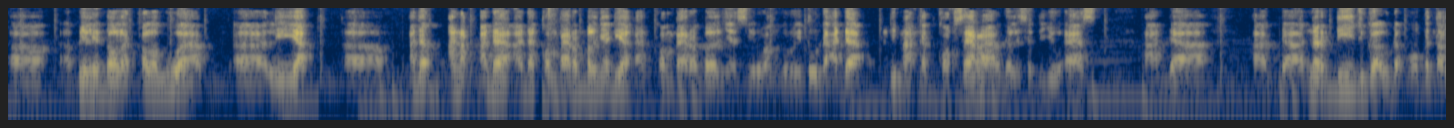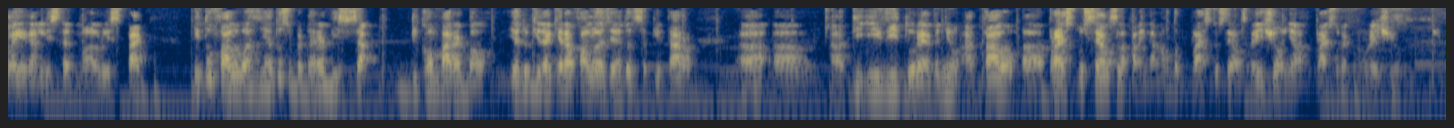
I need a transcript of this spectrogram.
uh, billion dollar. Kalau gua uh, lihat uh, ada anak ada ada comparable-nya dia kan comparable-nya si ruang guru itu udah ada di market Coursera udah listed di US ada ada Nerdy juga udah mau bentar lagi kan listed melalui spec itu valuasinya tuh sebenarnya bisa di comparable yaitu kira-kira valuasinya tuh sekitar uh, um, uh, TEV to revenue atau uh, price to sales lah. Paling gampang tuh price to sales ratio-nya lah price to revenue ratio.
